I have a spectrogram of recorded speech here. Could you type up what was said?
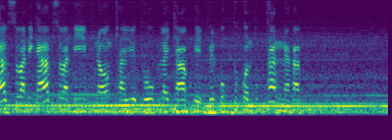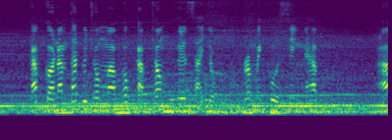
ครับ สวัสดีครับ สวัสดีพี่น้องชาว YouTube และชาวเพจ Facebook ทุกคนทุกท่านนะครับ ครับก่อนนำท่านผู้ชมมาพบกับช่องเพื่อสายจกรถแมโครซิ่งนะครับเอา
